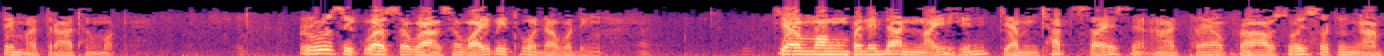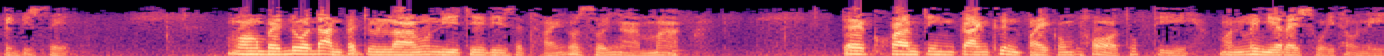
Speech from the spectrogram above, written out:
เต็มอัตราทั้งหมด รู้สึกว่าสว่างสวัยไปทั่วดาวดึง จะมองไปในด้านไหนเห็นแจ่มชัดใสสะอาดแพรวพราวสวยสดงามเป็นพิเศษ มองไปดูด้านพระจุลามุนีเจดีสถานก็สวยงามมาก แต่ความจริงการขึ้นไปของพ่อทุกที มันไม่มีอะไรสวยเท่านี้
